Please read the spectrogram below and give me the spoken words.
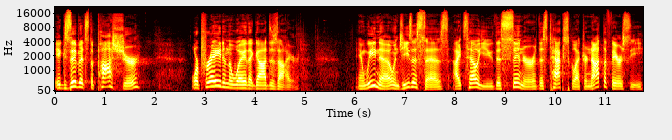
exhibits the posture or prayed in the way that God desired? And we know, and Jesus says, I tell you, this sinner, this tax collector, not the Pharisee,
